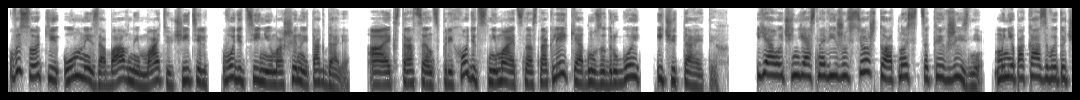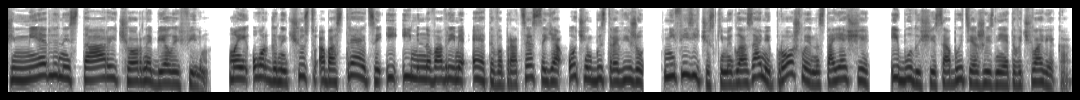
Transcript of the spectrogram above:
высокий, умный, забавный, мать, учитель, водит синюю машину и так далее. А экстрасенс приходит, снимает с нас наклейки одну за другой и читает их. Я очень ясно вижу все, что относится к их жизни. Мне показывают очень медленный, старый, черно-белый фильм. Мои органы чувств обостряются, и именно во время этого процесса я очень быстро вижу не физическими глазами прошлые, настоящие и будущие события жизни этого человека.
